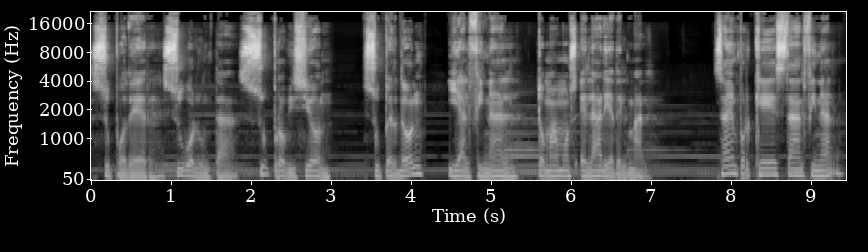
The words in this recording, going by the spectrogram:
su poder, su voluntad, su provisión, su perdón, y al final tomamos el área del mal. ¿Saben por qué está al final?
